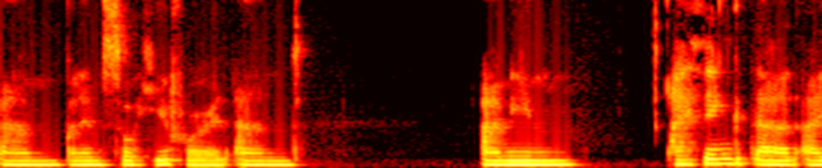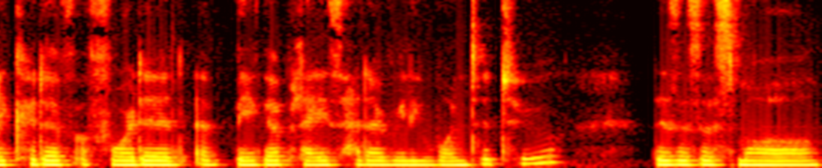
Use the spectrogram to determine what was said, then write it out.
um, but I'm so here for it. And I mean, I think that I could have afforded a bigger place had I really wanted to. This is a small,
